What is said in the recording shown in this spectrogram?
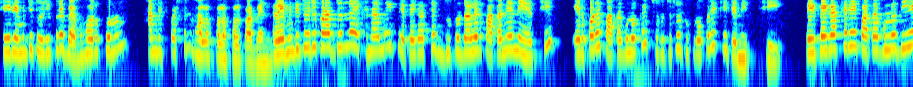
সেই রেমেডি তৈরি করে ব্যবহার করুন। হান্ড্রেড পার্সেন্ট ভালো ফলাফল পাবেন। রেমেডি তৈরি করার জন্য এখানে আমি পেঁপে গাছের দুটো ডালের পাতা নিয়ে নিয়েছি। এরপরে পাতাগুলোকে ছোট ছোট টুকরো করে কেটে নিচ্ছি। পেঁপে গাছের এই পাতাগুলো দিয়ে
